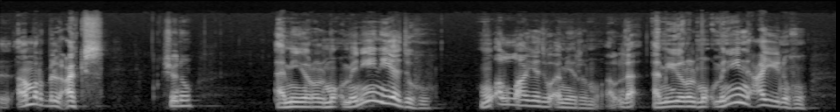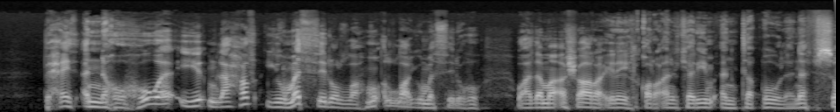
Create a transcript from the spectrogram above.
الأمر بالعكس. شنو؟ أمير المؤمنين يده. مو الله يد أمير المؤمنين لا أمير المؤمنين عينه. بحيث أنه هو لاحظ يمثل الله. مو الله يمثله. وهذا ما أشار إليه القرآن الكريم أن تقول نفس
